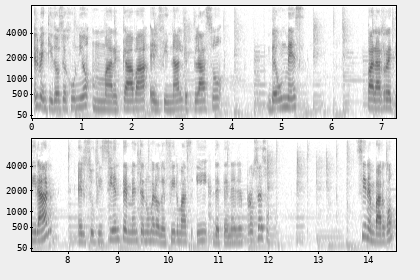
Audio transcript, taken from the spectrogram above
El 22 de junio marcaba el final de plazo de un mes para retirar el suficientemente número de firmas y detener el proceso. Sin embargo,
